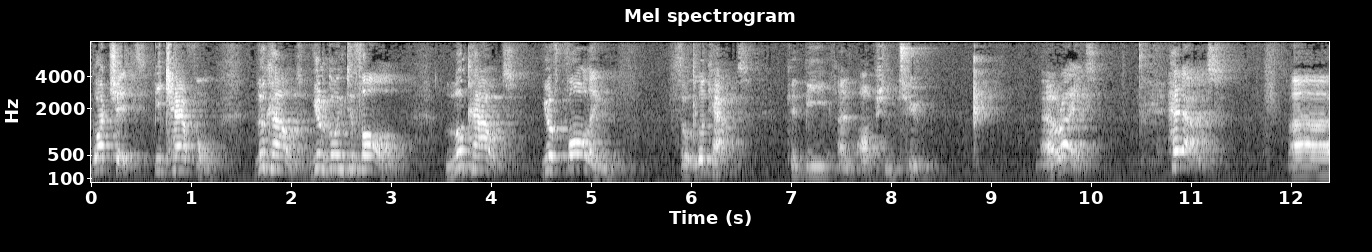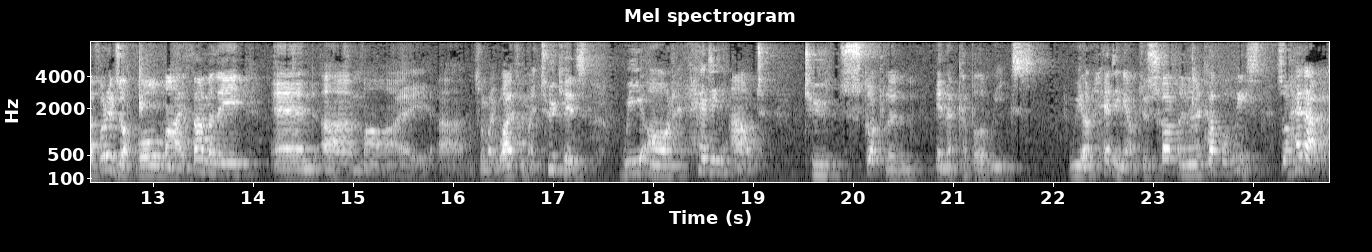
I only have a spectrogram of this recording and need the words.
watch it, be careful. Look out, you're going to fall. Look out, you're falling. So look out could be an option too. All right, head out. Uh, for example, my family and uh, my, uh, so my wife and my two kids, we are heading out to Scotland in a couple of weeks. We are heading out to Scotland in a couple of weeks. So head out.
